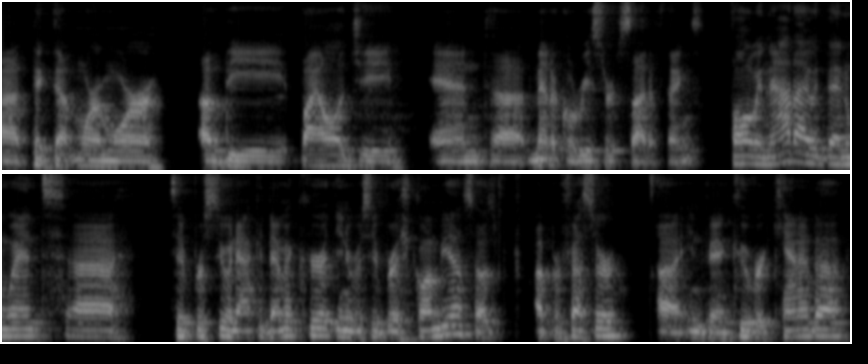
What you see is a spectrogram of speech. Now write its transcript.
uh, picked up more and more of the biology and uh, medical research side of things. Following that, I then went uh, to pursue an academic career at the University of British Columbia. So I was a professor uh, in Vancouver, Canada,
